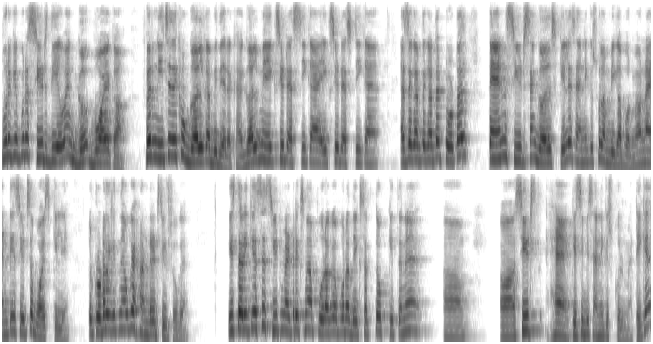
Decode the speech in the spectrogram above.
पूरे के पूरे सीट्स दिए हुए हैं बॉय का। फिर नीचे देखो गर्ल का भी दे रखा है। गर्ल में एक सीट एससी का है, एक सीट एसटी का है। ऐसे करते करते टोटल टेन सीट्स हैं गर्ल्स के लिए, सैनिक स्कूल अंबिकापुर में, और नाइनटी सीट्स है बॉयज़ के लिए। तो टोटल कितने हो गए? हंड्रेड सीट्स हो गए। इस तरीके से सीट मैट्रिक्स में आप पूरा का पूरा देख सकते हो कितने सीट्स हैं किसी भी सैनिक स्कूल में, ठीक है?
